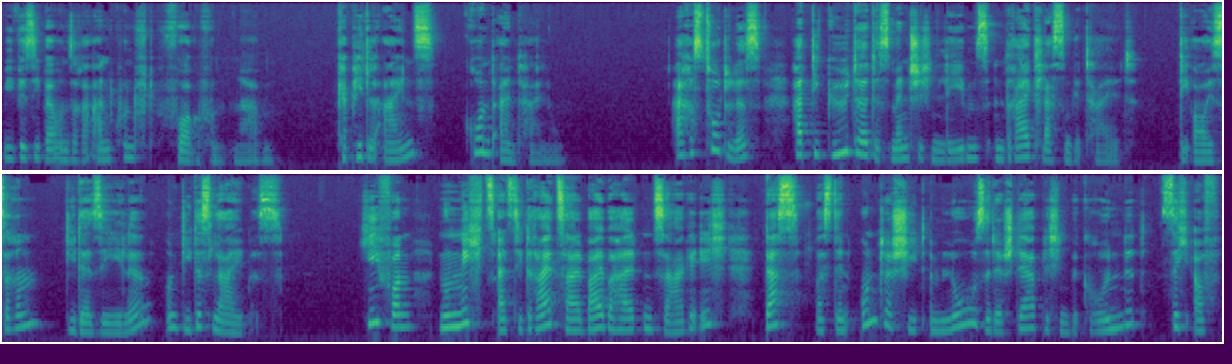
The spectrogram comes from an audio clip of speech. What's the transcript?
wie wir sie bei unserer Ankunft vorgefunden haben. Kapitel 1 Grundeinteilung Aristoteles hat die Güter des menschlichen Lebens in drei Klassen geteilt. Die äußeren, die der Seele und die des Leibes. Hiervon nun nichts als die Dreizahl beibehaltend sage ich, das, was den Unterschied im Lose der Sterblichen begründet, sich auf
